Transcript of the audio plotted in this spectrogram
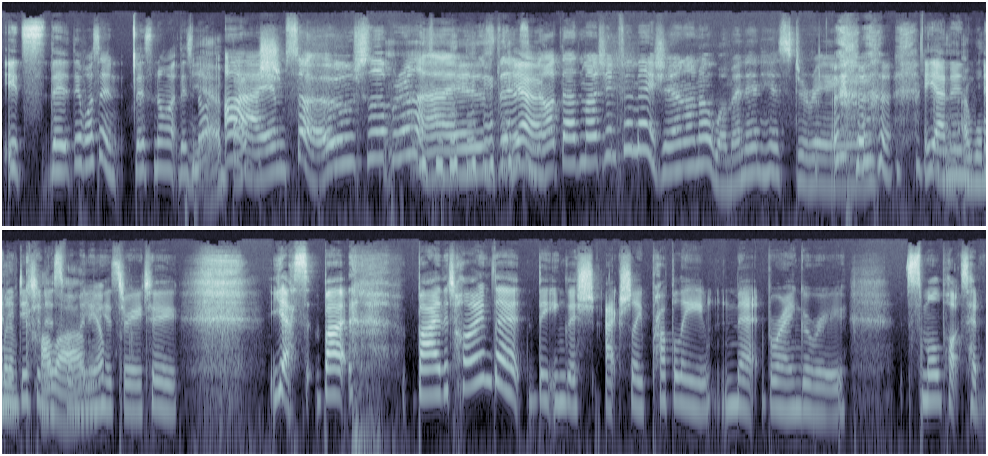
it's there, there wasn't there's not there's Yeah. not a bunch. I am so surprised. There's Yeah. not that much information on a woman in history. yeah, and an, A woman an indigenous colour. woman in history too. Yes, but by the time that the English actually properly met Barangaroo, smallpox had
